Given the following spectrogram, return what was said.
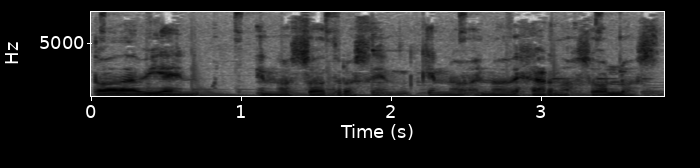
todavía en, nosotros, en que no, en no dejarnos solos.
